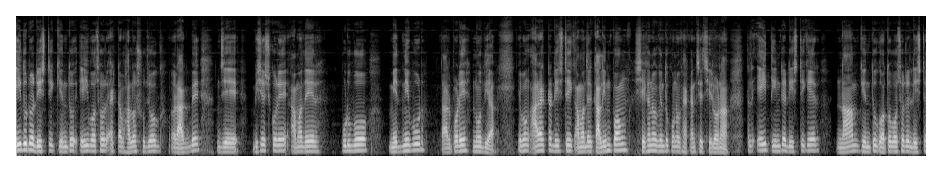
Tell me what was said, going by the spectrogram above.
এই দুটো ডিস্ট্রিক্ট কিন্তু এই বছর একটা ভালো সুযোগ রাখবে যে বিশেষ করে আমাদের পূর্ব মেদিনীপুর, তারপরে নদিয়া এবং আর একটা ডিস্ট্রিক্ট আমাদের কালিম্পং, সেখানেও কিন্তু কোনো ভ্যাকান্সি ছিল না। তাহলে এই তিনটে ডিস্ট্রিক্টের নাম কিন্তু গত বছরের লিস্টে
